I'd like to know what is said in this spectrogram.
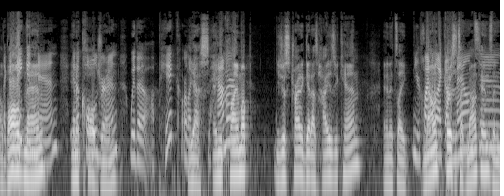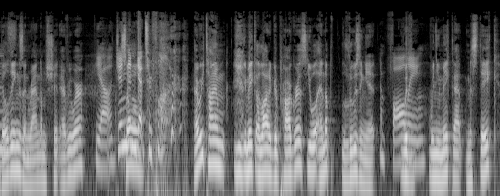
A like bald a naked man man, in, a, cauldron, with a, a pick or like yes, and hammer. you climb up. You just try to get as high as you can, and it's like You're climbing mount- like first it's like mountains and buildings and random shit everywhere. Yeah, Jin So- didn't get too far. Every time you make a lot of good progress, you will end up losing it I'm with- falling. when you make that mistake,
